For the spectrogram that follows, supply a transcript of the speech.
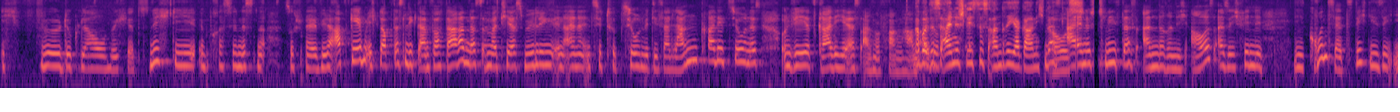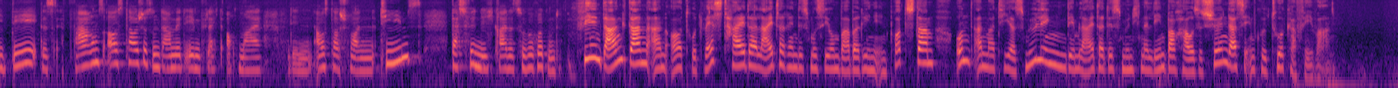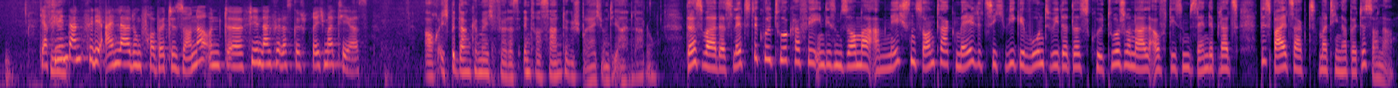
Ich würde, glaube ich, jetzt nicht die Impressionisten so schnell wieder abgeben. Ich glaube, das liegt einfach daran, dass Matthias Mühling in einer Institution mit dieser langen Tradition ist und wir jetzt gerade hier erst angefangen haben. Aber also, das eine schließt das andere ja gar nicht das aus. Das eine schließt das andere nicht aus. Also ich finde, die, grundsätzlich diese Idee des Erfahrungsaustausches und damit eben vielleicht auch mal den Austausch von Teams, das finde ich geradezu berückend. Vielen Dank dann an Ortrud Westheider, Leiterin des Museum Barberini in Potsdam und an Matthias Mühling, dem Leiter des Münchner Lehnbachhauses. Schön, dass Sie im Kulturcafé waren. Ja, vielen Dank für die Einladung, Frau Bötte-Sonner, und äh, vielen Dank für das Gespräch, Matthias. Auch ich bedanke mich für das interessante Gespräch und die Einladung. Das war das letzte Kulturcafé in diesem Sommer. Am nächsten Sonntag meldet sich wie gewohnt wieder das Kulturjournal auf diesem Sendeplatz. Bis bald, sagt Martina Bötte-Sonner.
